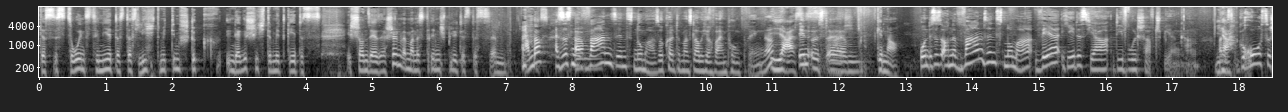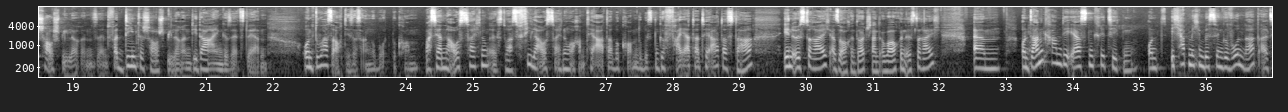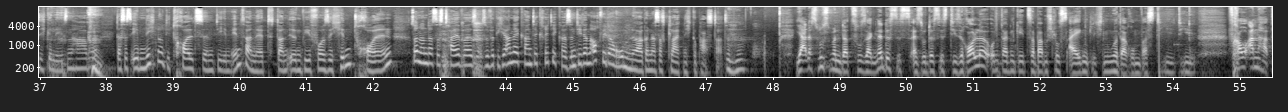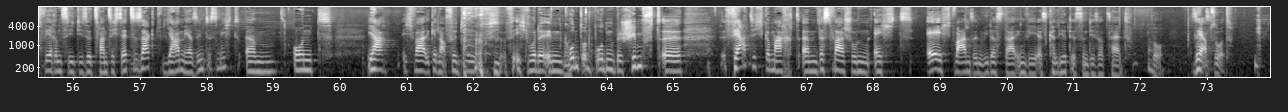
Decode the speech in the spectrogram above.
das ist so inszeniert, dass das Licht mit dem Stück in der Geschichte mitgeht. Das ist schon sehr, sehr schön. Wenn man es drin spielt, ist das ähm, anders. Also es ist eine ähm, Wahnsinnsnummer, so könnte man es, glaube ich, auf einen Punkt bringen. Ne? Ja, in ist, Österreich. Ähm, genau. Und es ist auch eine Wahnsinnsnummer, wer jedes Jahr die Bullschaft spielen kann. Weil ja. große Schauspielerinnen sind, verdiente Schauspielerinnen, die da eingesetzt werden. Und du hast auch dieses Angebot bekommen, was ja eine Auszeichnung ist. Du hast viele Auszeichnungen auch am Theater bekommen. Du bist ein gefeierter Theaterstar in Österreich, also auch in Deutschland, aber auch in Österreich. Ähm, und dann kamen die ersten Kritiken. Und ich habe mich ein bisschen gewundert, als ich gelesen habe, dass es eben nicht nur die Trolls sind, die im Internet dann irgendwie vor sich hin trollen, sondern dass es teilweise also wirklich anerkannte Kritiker sind, die dann auch wieder rumnörgeln, dass das Kleid nicht gepasst hat. Mhm. Ja, das muss man dazu sagen. Ne? Das, ist, also, das ist diese Rolle und dann geht es aber am Schluss eigentlich nur darum, was die, die Frau anhat, während sie diese 20 Sätze sagt. Ja, mehr sind es nicht. Ähm, und ja, ich war genau für die, ich wurde in Grund und Boden beschimpft, äh, fertig gemacht. Ähm, das war schon echt, echt Wahnsinn, wie das da irgendwie eskaliert ist in dieser Zeit. So sehr absurd.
